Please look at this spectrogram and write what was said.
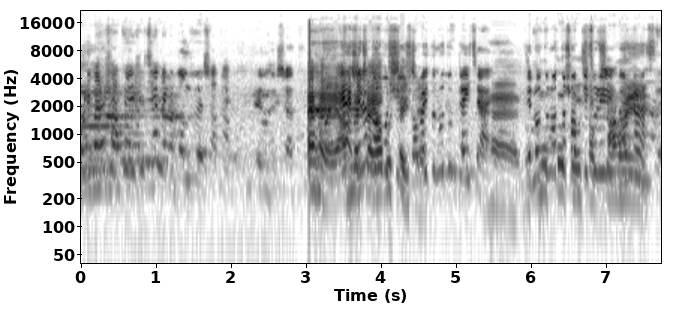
পরিবারের সাথে এসেছেন নাকি বন্ধুদের সাথে। ফ্রেন্ডদের সাথে। হ্যাঁ আমরা হ্যাঁ, অবশ্যই সবাই তো নতুনটাই চায় যে নতুনত্ব সবকিছুরই দরকার আছে।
